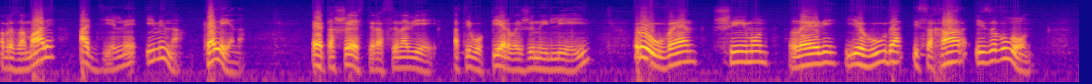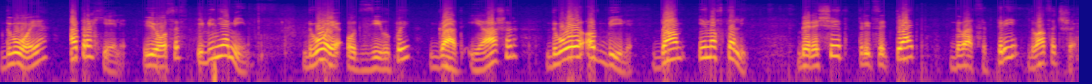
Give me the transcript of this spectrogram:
образовали отдельные имена – колено. Это шестеро сыновей от его первой жены Леи, Рувен, Шимон, Леви, Егуда, Исахар и Завулон. Двое от Рахели, Иосиф и Беньямин. Двое от Зилпы, Гад и Ашер. Двое от Били, Дан и Нафтали. Берешит 35, 23, 26.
